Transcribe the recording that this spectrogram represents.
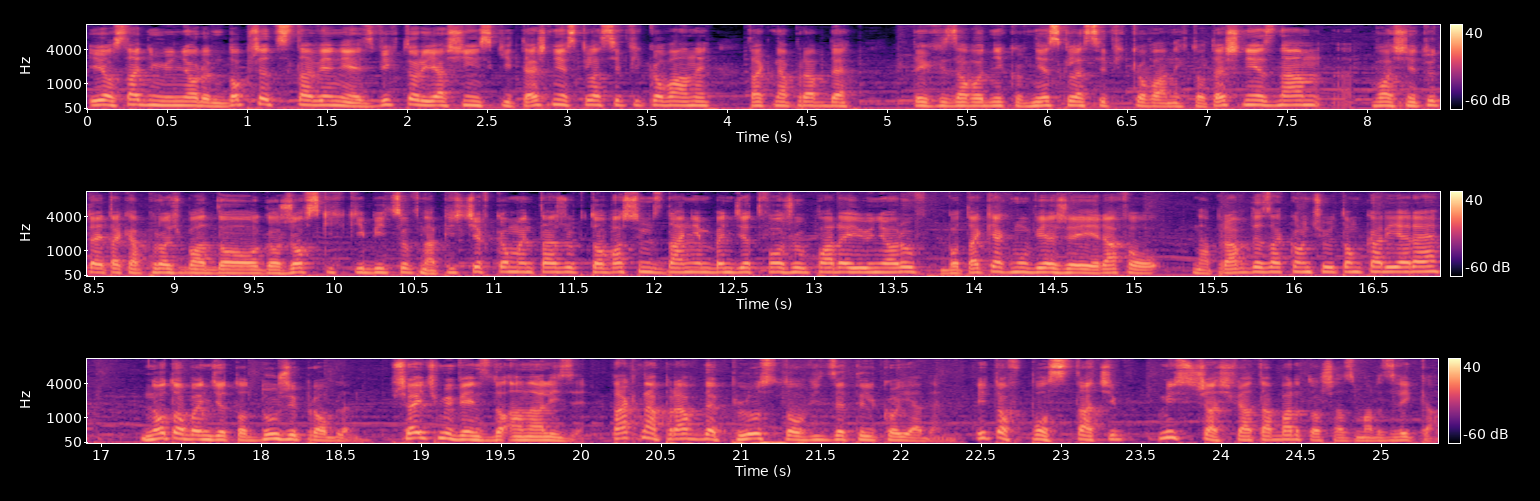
I ostatnim juniorem do przedstawienia jest Wiktor Jasiński, też niesklasyfikowany, tak naprawdę tych zawodników niesklasyfikowanych to też nie znam. Właśnie tutaj taka prośba do gorzowskich kibiców, napiszcie w komentarzu, kto waszym zdaniem będzie tworzył parę juniorów, bo tak jak mówię, że Rafał naprawdę zakończył tą karierę, no to będzie to duży problem. Przejdźmy więc do analizy. Tak naprawdę plus to widzę tylko jeden. I to w postaci mistrza świata Bartosza Zmarzlika.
